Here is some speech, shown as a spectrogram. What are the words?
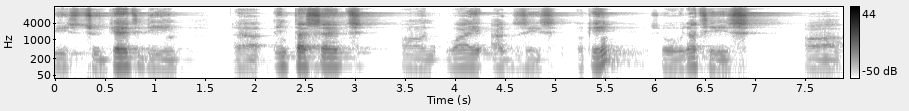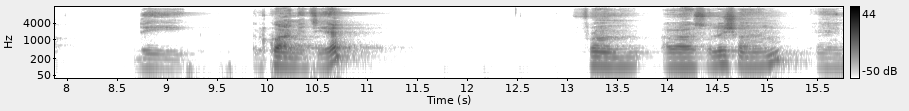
is to get the uh, intercept on y-axis. Okay. So that is uh, the requirement here from our solution in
